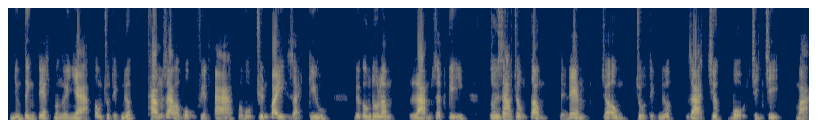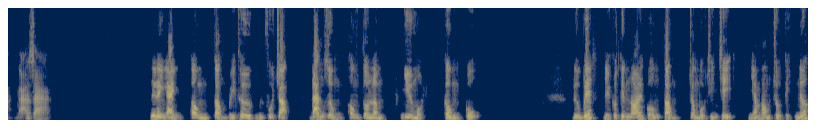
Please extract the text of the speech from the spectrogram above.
Những tình tiết mà người nhà ông chủ tịch nước tham gia vào vụ Việt Á và vụ chuyến bay giải cứu được ông Tô Lâm làm rất kỹ, rồi giao cho ông Tổng để đem cho ông chủ tịch nước ra trước Bộ Chính trị mà ngã giá. Đây là hình ảnh ông Tổng Bí thư Nguyễn Phú Trọng đang dùng ông Tô Lâm như một công cụ. Được biết, để có tiếng nói của ông Tổng trong Bộ Chính trị nhắm vào ông Chủ tịch nước,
